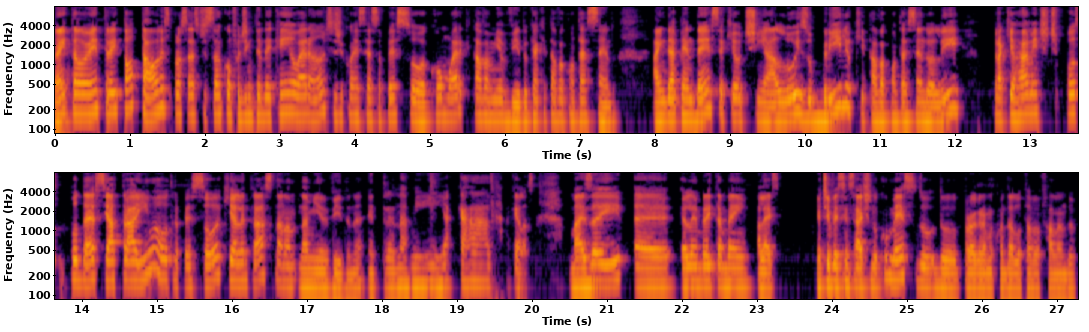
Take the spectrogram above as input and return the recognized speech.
Né? Então eu entrei total nesse processo de Sankofa, de entender quem eu era antes de conhecer essa pessoa, como era que estava a minha vida, o que é que estava acontecendo. A independência que eu tinha, a luz, o brilho que estava acontecendo ali, para que eu realmente tipo, pudesse atrair uma outra pessoa que ela entrasse na, na minha vida, né? Entra na minha casa, aquelas. Mas aí é, eu lembrei também, aliás, eu tive esse insight no começo do, do programa, quando a Lu estava falando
